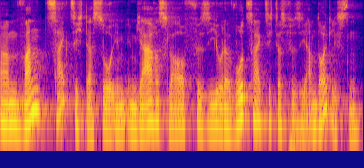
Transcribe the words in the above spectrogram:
ähm, wann zeigt sich das so im, im Jahreslauf für Sie oder wo zeigt sich das für Sie am deutlichsten?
